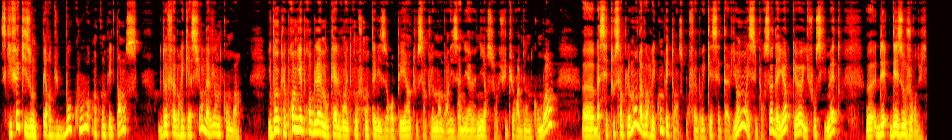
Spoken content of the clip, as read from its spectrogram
Ce qui fait qu'ils ont perdu beaucoup en compétences de fabrication d'avions de combat. Et donc le premier problème auquel vont être confrontés les Européens tout simplement dans les années à venir sur le futur avion de combat, euh, bah, c'est tout simplement d'avoir les compétences pour fabriquer cet avion, et c'est pour ça d'ailleurs qu'il faut s'y mettre euh, dès, aujourd'hui.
